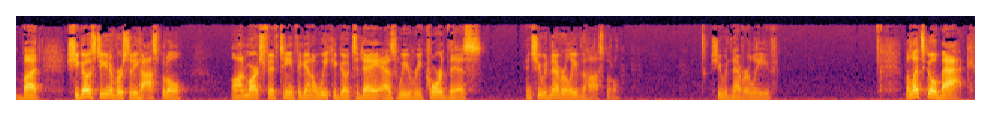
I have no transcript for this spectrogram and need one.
But she goes to University Hospital on March 15th, again a week ago today as we record this, and she would never leave the hospital. She would never leave. But let's go back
